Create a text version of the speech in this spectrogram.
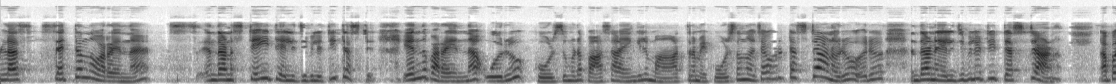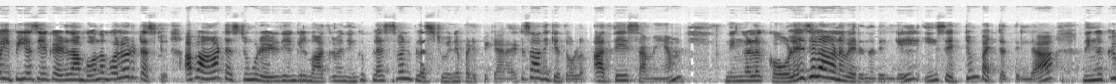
പ്ലസ് സെറ്റ് എന്ന് പറയുന്ന എന്താണ് സ്റ്റേറ്റ് എലിജിബിലിറ്റി ടെസ്റ്റ് എന്ന് പറയുന്ന ഒരു കോഴ്സും കൂടെ പാസ്സായെങ്കിൽ മാത്രമേ കോഴ്സ് എന്ന് വെച്ചാൽ ഒരു ടെസ്റ്റ് ആണ്. ഒരു ഒരു എന്താണ് എലിജിബിലിറ്റി ടെസ്റ്റ് ആണ്. അപ്പോൾ ഈ പി എസ് സി ഒക്കെ എഴുതാൻ പോകുന്ന പോലെ ഒരു ടെസ്റ്റ് അപ്പോൾ ആ ടെസ്റ്റും കൂടെ എഴുതിയെങ്കിൽ മാത്രമേ നിങ്ങൾക്ക് പ്ലസ് വൺ പ്ലസ് ടുവിനെ പഠിപ്പിക്കാനായിട്ട് സാധിക്കത്തുള്ളൂ. അതേസമയം നിങ്ങൾ കോളേജിലാണ് വരുന്നതെങ്കിൽ ഈ സെറ്റും പറ്റത്തില്ല. നിങ്ങൾക്ക്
